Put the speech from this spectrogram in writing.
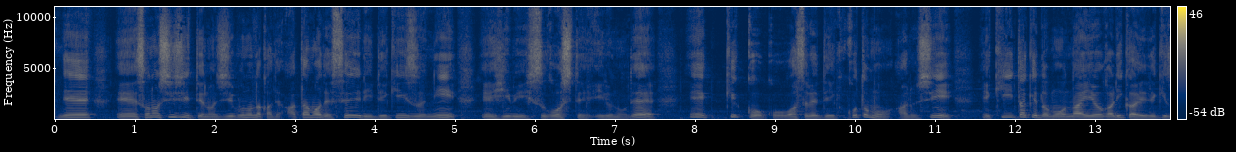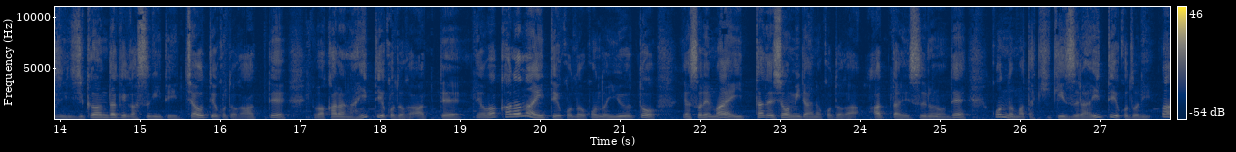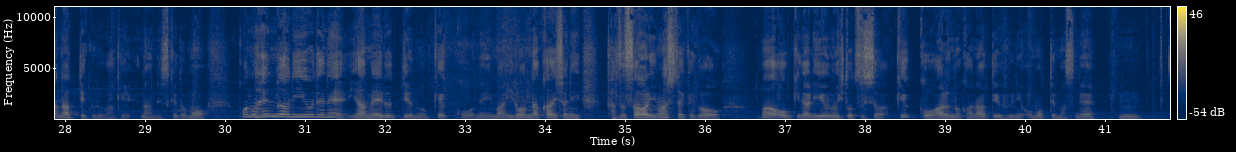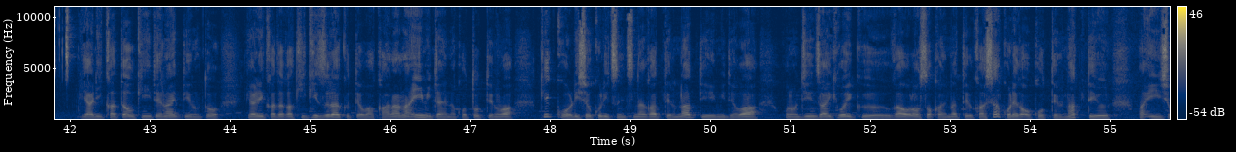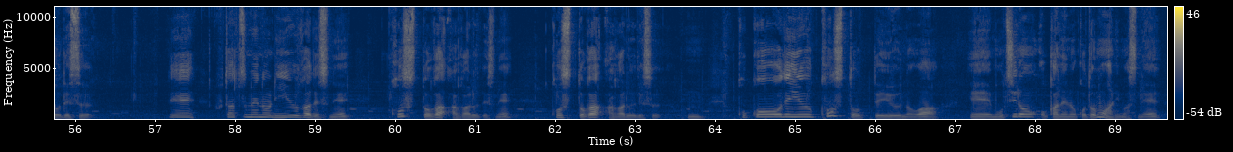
で、えー、その指示っていうのは自分の中で頭で整理できずに、えー、日々過ごしているので、えー、結構こう忘れていくこともあるし、聞いたけども内容が理解できずに時間だけが過ぎていっちゃうっていうことがあってわからないっていうことがあってでわからないっていうことを今度言うといやそれ前言ったでしょみたいなことがあったりするので今度また聞きづらいっていうことに、まあ、なってくるわけなんですけどもこの辺が理由でね辞めるっていうのを結構ね今いろんな会社に携わりましたけどまあ大きな理由の一つとしては結構あるのかなっていうふうに思ってますね。うん、やり方を聞いてないっていうのとやり方が聞きづらくてわからないみたいなことっていうのは結構離職率につながってるなっていう意味ではこの人材教育がおろそかになってる会社はこれが起こってるなっていう、まあ、印象です。で2つ目の理由がですねコストが上がるですねコストが上がるです。うん、ここでいうコストっていうのは、えー、もちろんお金のこともありますね。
